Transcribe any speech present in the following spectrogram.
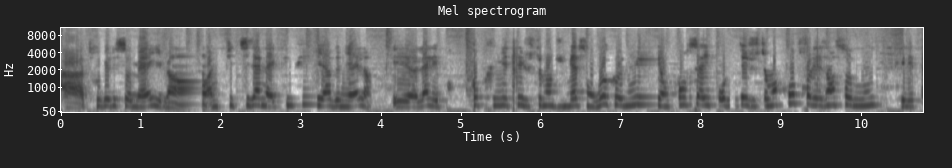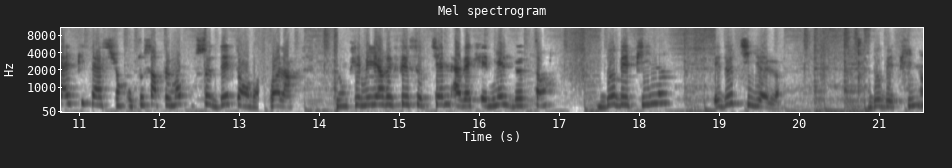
à, trouver le sommeil, eh ben, une petite tisane avec une cuillère de miel. Et euh, là, les propriétés justement du miel sont reconnues et on conseille pour lutter justement contre les insomnies et les palpitations ou tout simplement pour se détendre. Voilà. Donc les meilleurs effets s'obtiennent avec les miels de thym, d'aubépine et de tilleul. D'aubépine,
